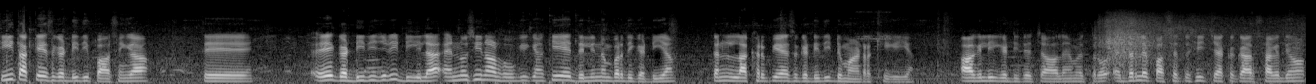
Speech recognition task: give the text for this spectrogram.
30 ਤੱਕ ਇਸ ਗੱਡੀ ਦੀ ਪਾਸਿੰਗ ਆ। ਤੇ ਇਹ ਗੱਡੀ ਦੀ ਜਿਹੜੀ ਡੀਲ ਆ NOC ਨਾਲ ਹੋਊਗੀ ਕਿਉਂਕਿ ਇਹ ਦਿੱਲੀ ਨੰਬਰ ਦੀ ਗੱਡੀ ਆ। 3 ਲੱਖ ਰੁਪਏ ਇਸ ਗੱਡੀ ਦੀ ਡਿਮਾਂਡ ਰੱਖੀ ਗਈ ਆ। ਅਗਲੀ ਗੱਡੀ ਤੇ ਚੱਲਦੇ ਆ ਮਿੱਤਰੋ, ਇਧਰਲੇ ਪਾਸੇ ਤੁਸੀਂ ਚੈੱਕ ਕਰ ਸਕਦੇ ਹੋ।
